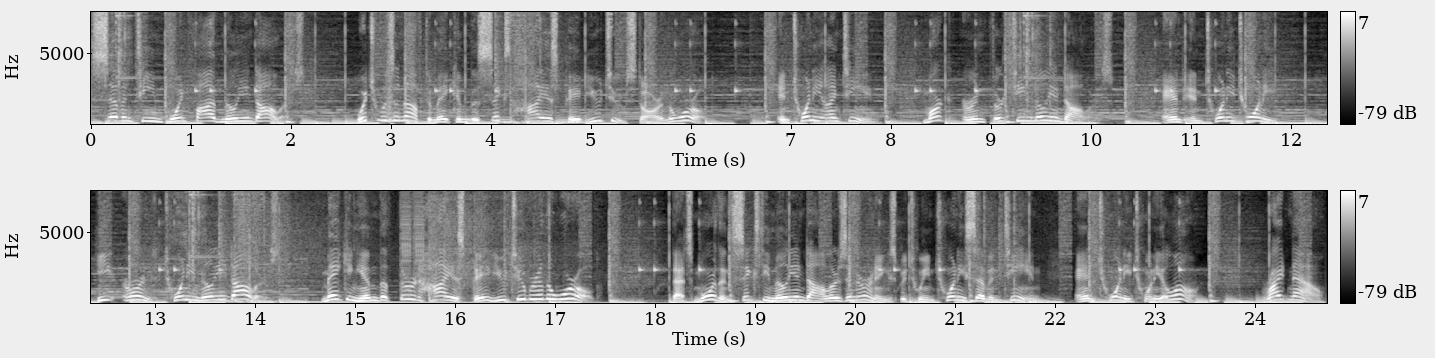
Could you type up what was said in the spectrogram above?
$17.5 million, which was enough to make him the sixth highest paid YouTube star in the world. In 2019, Mark earned $13 million, and in 2020, he earned $20 million, making him the third highest paid YouTuber in the world. That's more than $60 million in earnings between 2017 and 2020 alone. Right now,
